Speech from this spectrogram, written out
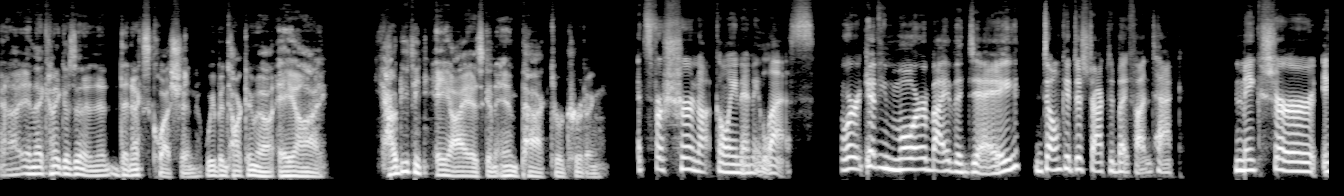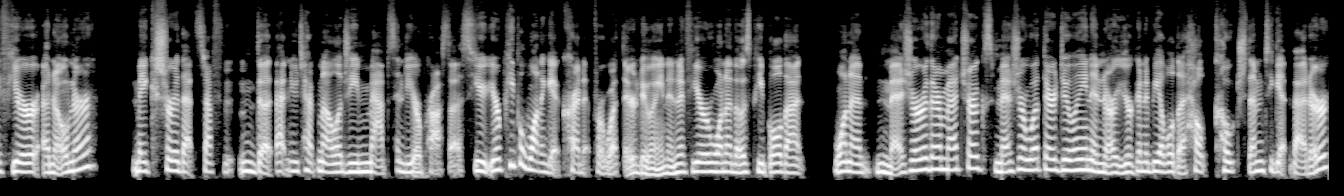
Uh, and that kind of goes into the next question. We've been talking about AI. How do you think AI is going to impact recruiting? It's for sure not going any less. We're getting more by the day. Don't get distracted by fun tech. Make sure if you're an owner, make sure that stuff, that, that new technology maps into your process. You, your people want to get credit for what they're doing. And if you're one of those people that want to measure their metrics, measure what they're doing, and are you're going to be able to help coach them to get better.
